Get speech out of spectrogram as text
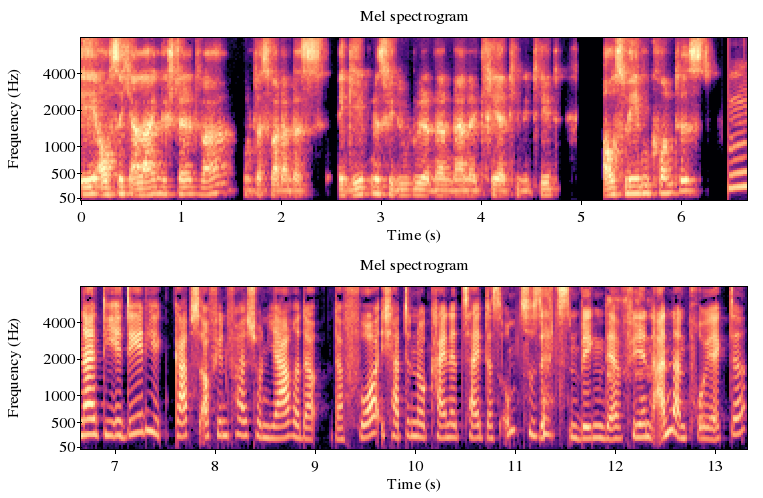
eh auf sich allein gestellt war. Und das war dann das Ergebnis, wie du dann deine Kreativität ausleben konntest? Na, die Idee, die gab es auf jeden Fall schon Jahre da, davor. Ich hatte nur keine Zeit, das umzusetzen wegen der vielen anderen Projekte.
